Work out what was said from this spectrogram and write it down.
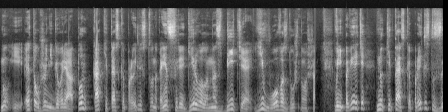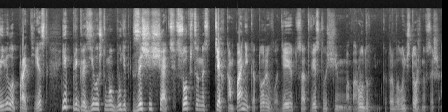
Ну и это уже не говоря о том, как китайское правительство наконец среагировало на сбитие его воздушного шара. Вы не поверите, но китайское правительство заявило протест и пригрозило, что оно будет защищать собственность тех компаний, которые владеют соответствующим оборудованием, которое было уничтожено в США.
